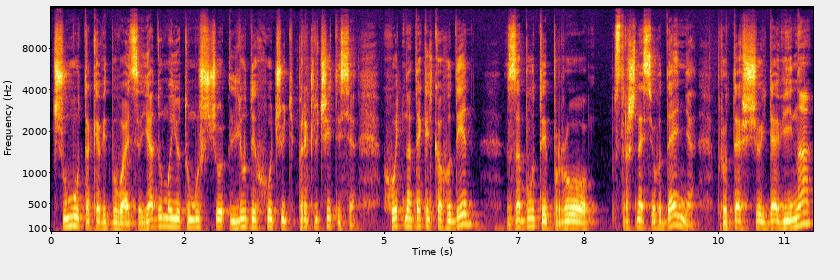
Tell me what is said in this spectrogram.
Чому таке відбувається? Я думаю, тому що люди хочуть переключитися, хоч на декілька годин забути про страшне сьогодення, про те, що йде війна,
